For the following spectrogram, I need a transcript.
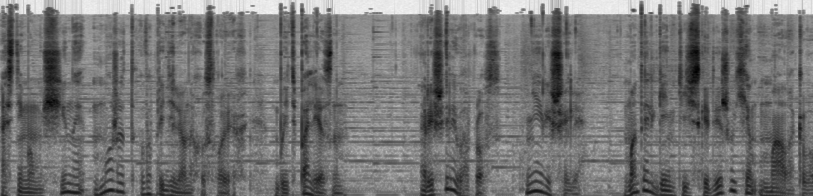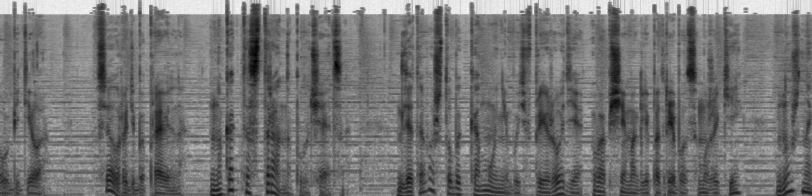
а с ним и мужчины, может в определенных условиях быть полезным. Решили вопрос? Не решили. Модель генетической движухи мало кого убедила. Все вроде бы правильно – но как-то странно получается. Для того, чтобы кому-нибудь в природе вообще могли потребоваться мужики, нужно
